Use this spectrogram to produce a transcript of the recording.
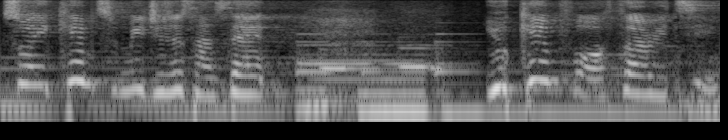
So he came to me, Jesus, and said, You came for authority.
